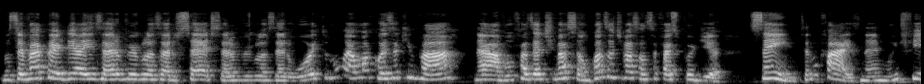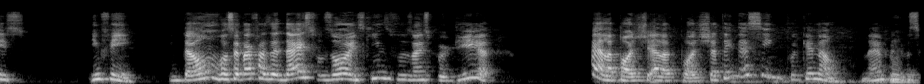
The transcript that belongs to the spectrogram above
você vai perder aí 0,07, 0,08, não é uma coisa que vá, né? Ah, vou fazer ativação. Quantas ativações você faz por dia? 100? Você não faz, né? Muito difícil. Enfim, então você vai fazer 10 fusões, 15 fusões por dia, ela pode, ela pode te atender sim, por que não? Né? Porque uhum. você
